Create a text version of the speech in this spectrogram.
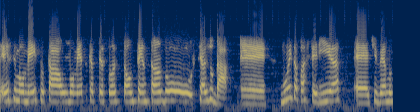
esse momento está um momento que as pessoas estão tentando se ajudar. É, muita parceria, é, tivemos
